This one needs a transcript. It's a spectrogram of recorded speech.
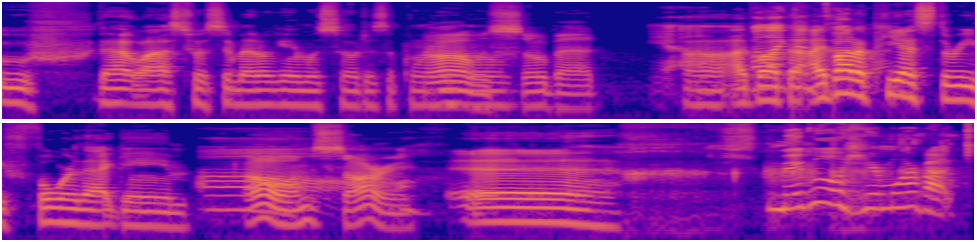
Oof, that last Twisted Metal game was so disappointing. Oh, it was so bad. yeah. Uh, I But, bought like, that. I bought a one. PS3 for that game. Oh, I'm sorry. Uh, Maybe we'll hear more about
